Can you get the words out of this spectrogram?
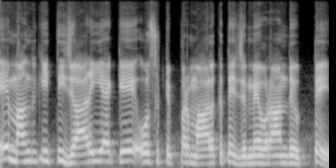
ਇਹ ਮੰਗ ਕੀਤੀ ਜਾ ਰਹੀ ਹੈ ਕਿ ਉਸ ਟਿੱਪਰ ਮਾਲਕ ਤੇ ਜ਼ਿੰਮੇਵਾਰਾਂ ਦੇ ਉੱਤੇ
